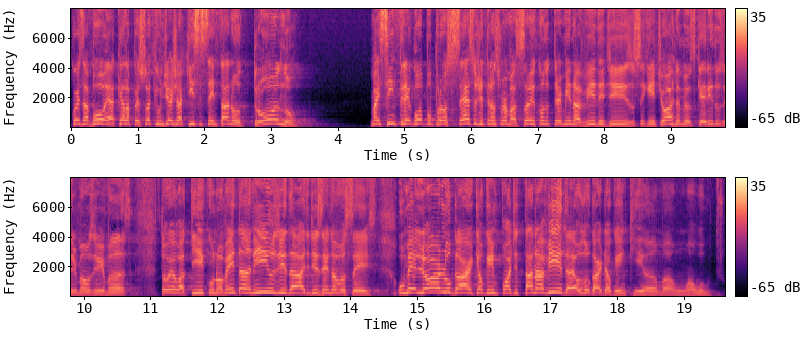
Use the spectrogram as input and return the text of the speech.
Coisa boa é aquela pessoa que um dia já quis se sentar no trono, mas se entregou para o processo de transformação e quando termina a vida e diz o seguinte: Olha, meus queridos irmãos e irmãs, estou eu aqui com 90 aninhos de idade dizendo a vocês: o melhor lugar que alguém pode estar na vida é o lugar de alguém que ama um ao outro.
